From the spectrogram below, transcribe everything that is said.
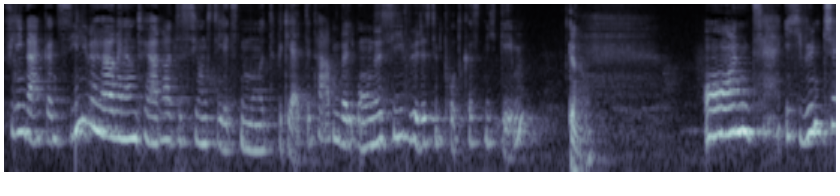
Vielen Dank an Sie, liebe Hörerinnen und Hörer, dass Sie uns die letzten Monate begleitet haben, weil ohne Sie würde es den Podcast nicht geben. Genau. Und ich wünsche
